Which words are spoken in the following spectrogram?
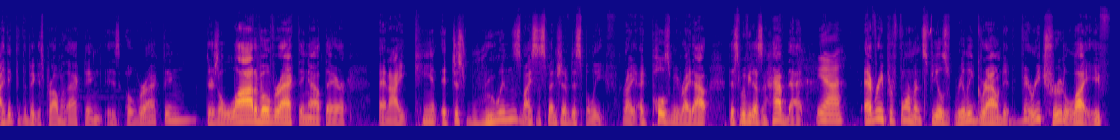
I think that the biggest problem with acting is overacting. There's a lot of overacting out there, and I can't. It just ruins my suspension of disbelief. Right? It pulls me right out. This movie doesn't have that. yeah. Every performance feels really grounded, very true to life,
